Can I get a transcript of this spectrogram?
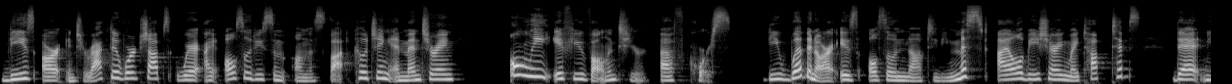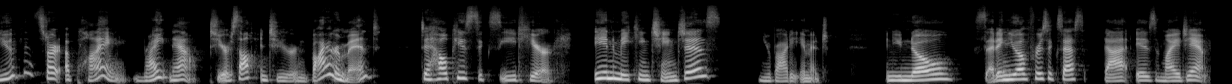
These are interactive workshops where I also do some on the spot coaching and mentoring, only if you volunteer, of course. The webinar is also not to be missed. I'll be sharing my top tips that you can start applying right now to yourself and to your environment to help you succeed here in making changes in your body image. And you know, setting you up for success, that is my jam.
